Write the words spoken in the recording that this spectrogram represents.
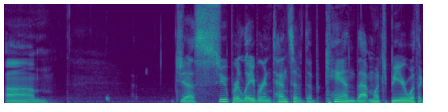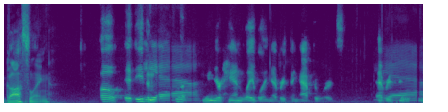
um just super labor intensive to can that much beer with a Gosling. Oh, it even Yeah. when you're hand labeling everything afterwards, everything Yeah.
